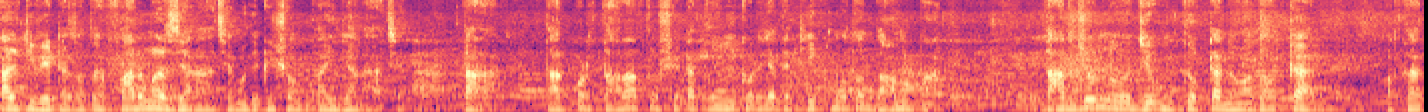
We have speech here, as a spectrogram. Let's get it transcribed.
কাল্টিভেটার্স অর্থাৎ ফার্মার্স যারা আছে, আমাদের কৃষক ভাই যারা আছে তারা। তারপর তারা তো সেটা তৈরি করে যাতে ঠিক মতো দাম পায়। তার জন্য যে উদ্যোগটা নেওয়া দরকার, অর্থাৎ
